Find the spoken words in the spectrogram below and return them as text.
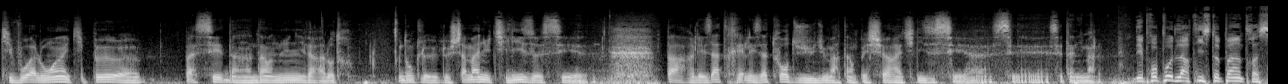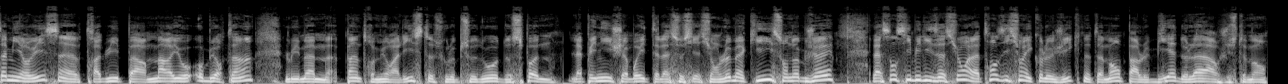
qui voit loin et qui peut passer d'un univers à l'autre. Donc le, le, chaman utilise ces, par les, les atours du, martin pêcheur, utilise euh, cet animal. Des propos de l'artiste peintre Samy Ruiz, euh, traduit par Mario Auburtin, lui-même peintre muraliste sous le pseudo de Spawn. La péniche abrite l'association Le Maquis, son objet, la sensibilisation à la transition écologique, notamment par le biais de l'art justement.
